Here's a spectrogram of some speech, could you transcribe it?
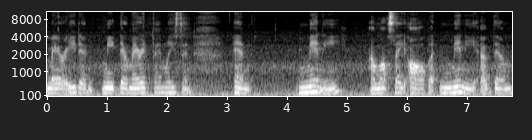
married and meet their married families and and many i won't say all but many of them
